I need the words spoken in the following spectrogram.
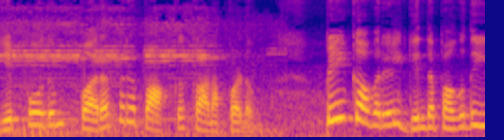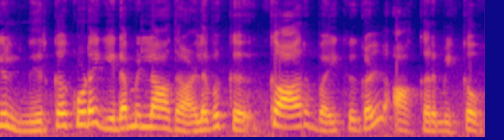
எப்போதும் பரபரப்பாக காணப்படும். பீக் அவரில் இந்த பகுதியில் நிற்கக்கூட இடமில்லாத அளவுக்கு கார் பைக்குகள் ஆக்கிரமிக்கும்.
